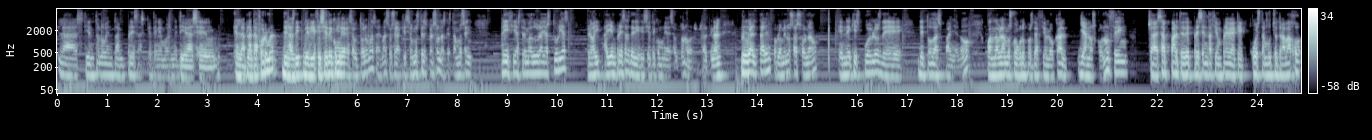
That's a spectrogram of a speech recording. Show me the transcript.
las 190 empresas que tenemos metidas en, en la plataforma de las de 17 comunidades autónomas, además, o sea, que somos tres personas que estamos en Galicia, Extremadura y Asturias, pero hay, hay empresas de 17 comunidades autónomas. Al final, Rural Talent por lo menos ha sonado en X pueblos de, de toda España, ¿no? Cuando hablamos con grupos de acción local, ya nos conocen, o sea, esa parte de presentación previa que cuesta mucho trabajo,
